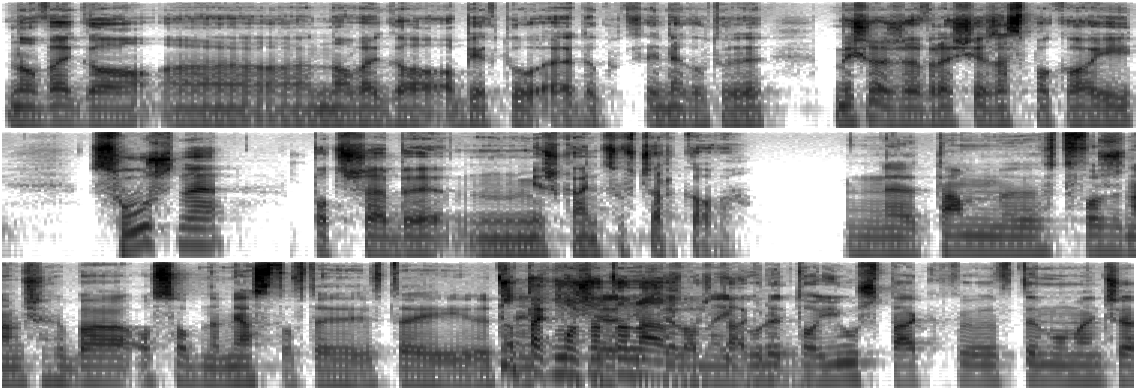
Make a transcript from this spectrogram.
nowego, nowego obiektu edukacyjnego, który myślę, że wreszcie zaspokoi słuszne potrzeby mm, mieszkańców Czarkowa. E, Tam e, tworzy nam się chyba osobne miasto w tej, w tej części tak można to nazwać, Zielonej tak. Góry. To już tak e, w tym momencie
